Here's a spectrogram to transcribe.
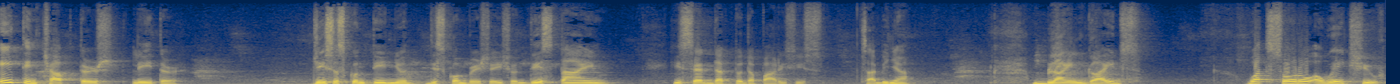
18 chapters later, Jesus continued this conversation. This time, He said that to the Pharisees. Sabi niya, Blind guides, what sorrow awaits you?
